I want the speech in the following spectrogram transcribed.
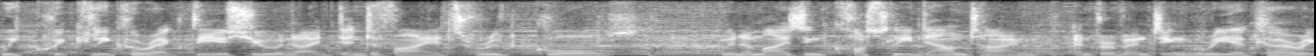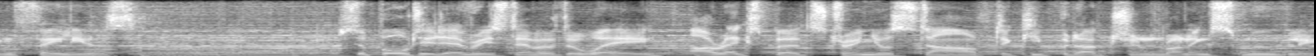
we quickly correct the issue and identify its root cause, minimizing costly downtime and preventing reoccurring failures. Supported every step of the way, our experts train your staff to keep production running smoothly.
